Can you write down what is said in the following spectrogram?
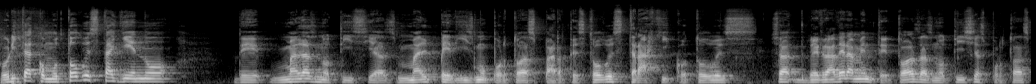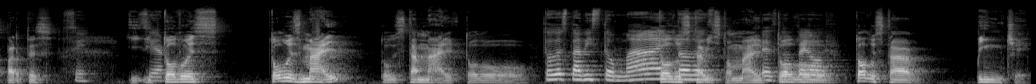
ahorita como todo está lleno de malas noticias, mal pedismo por todas partes, todo es trágico, todo es... O sea, verdaderamente, todas las noticias por todas partes Sí. y, todo es todo es mal, todo está mal, todo Todo está visto mal. todo está es- visto mal, es todo todo está pinche.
